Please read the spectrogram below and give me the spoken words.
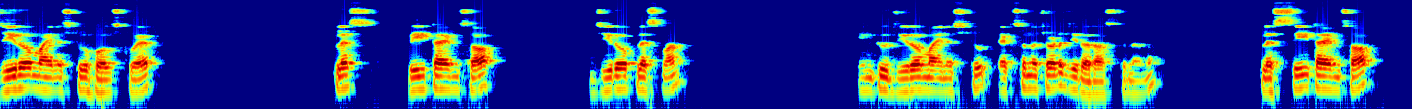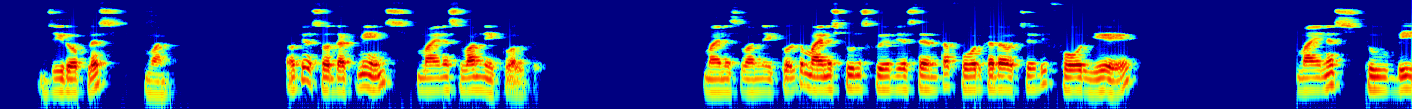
zero minus two whole square plus B times of zero plus one into zero minus two x ఉన్న చోట జీరో రాస్తున్నాను. Plus C times of zero plus one okay so that means minus one equal to minus one equal to minus టూని స్క్వేర్ చేస్తే ఎంత? ఫోర్ కదా వచ్చేది? Four A minus two B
